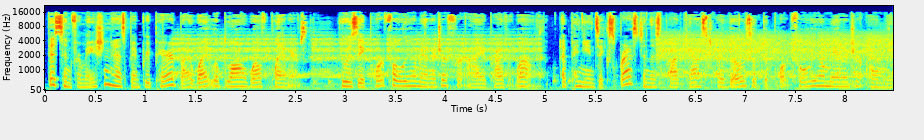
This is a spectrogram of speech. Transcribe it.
This information has been prepared by White LeBlanc Wealth Planners, who is a portfolio manager for IA Private Wealth. Opinions expressed in this podcast are those of the portfolio manager only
